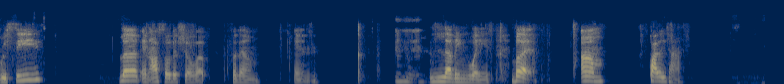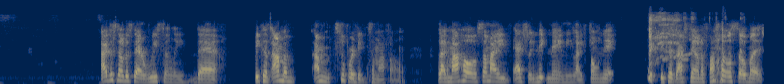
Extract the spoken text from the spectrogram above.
receive love and also to show up for them in hmm loving ways. But um quality time. I just noticed that recently that because I'm a I'm super addicted to my phone. Like my whole somebody actually nicknamed me like phonette because I stay on the phone so much.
